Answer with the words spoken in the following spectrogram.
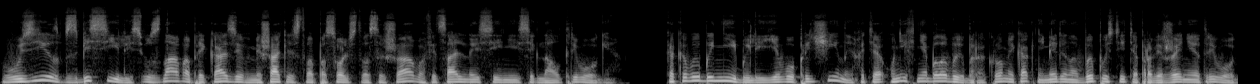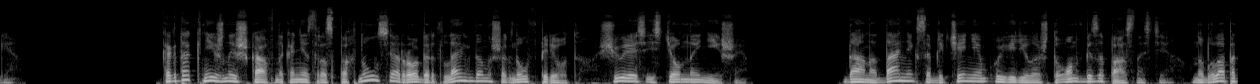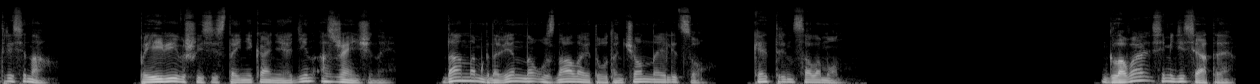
В УЗИ взбесились, узнав о приказе вмешательства посольства США в официальный синий сигнал тревоги. Каковы бы ни были его причины, хотя у них не было выбора, кроме как немедленно выпустить опровержение тревоги. Когда книжный шкаф наконец распахнулся, Роберт Лэнгдон шагнул вперед, щурясь из темной ниши. Дана Данник с облегчением увидела, что он в безопасности, но была потрясена. Появившись из тайника не один, а с женщиной. Дана мгновенно узнала это утонченное лицо. Кэтрин Соломон. Глава 70.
